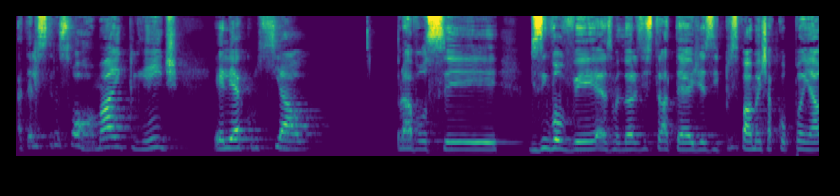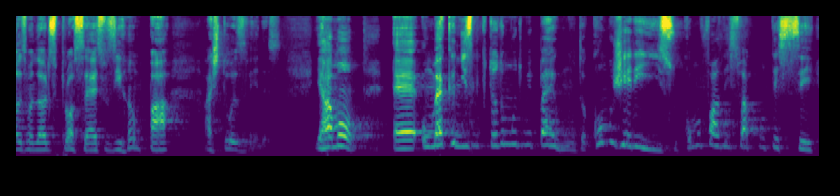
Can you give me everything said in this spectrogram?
até ele se transformar em cliente, ele é crucial para você desenvolver as melhores estratégias e principalmente acompanhar os melhores processos e rampar as tuas vendas. E Ramon, é um mecanismo que todo mundo me pergunta: como gerir isso? Como fazer isso acontecer?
